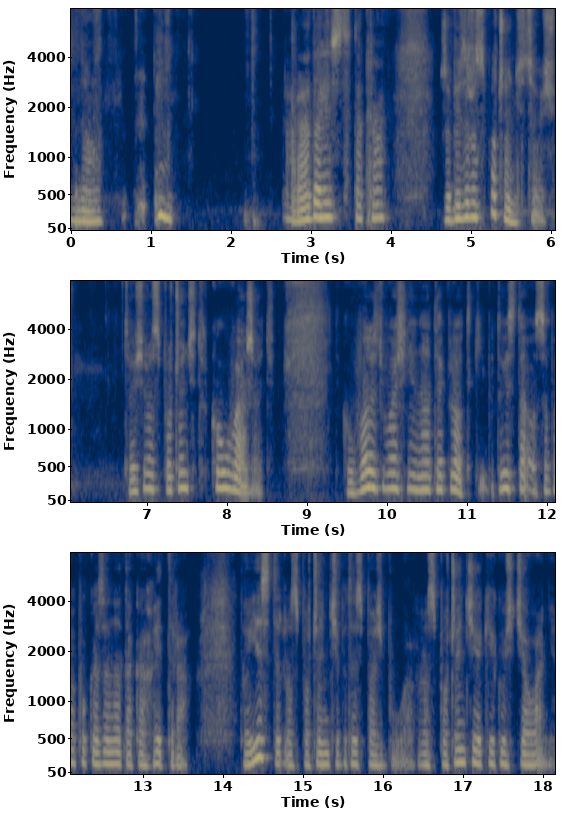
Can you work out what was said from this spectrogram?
No. A rada jest taka, żeby rozpocząć coś. Coś rozpocząć, tylko uważać. Tylko uważać właśnie na te plotki, bo tu jest ta osoba pokazana taka chytra. To jest rozpoczęcie, bo to jest paść buław, rozpoczęcie jakiegoś działania.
